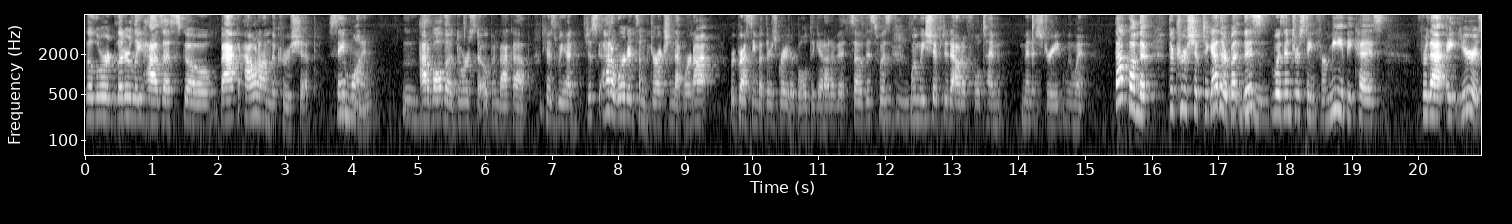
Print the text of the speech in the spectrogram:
The lord literally has us go back out on the cruise ship. Same one out of all the doors to open back up because we had just had a word in some direction that we're not regressing but there's greater gold to get out of it. So this was when we shifted out of full-time ministry we went back on the, the cruise ship together. But this was interesting for me because for that eight years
